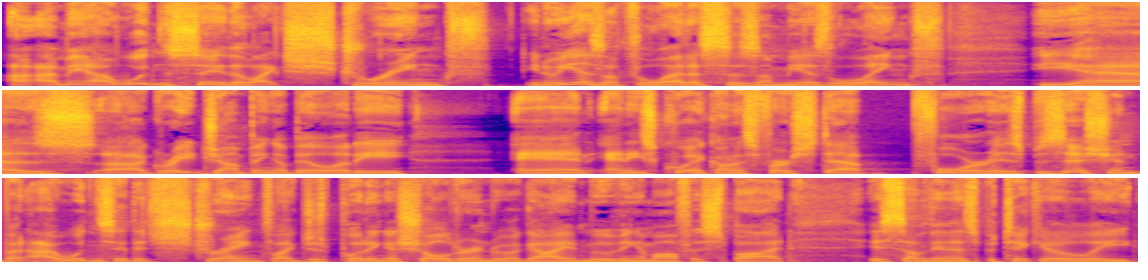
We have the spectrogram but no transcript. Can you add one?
I mean I wouldn't say that like strength you know he has athleticism he has length he has uh, great jumping ability and and he's quick on his first step for his position but I wouldn't say that strength like just putting a shoulder into a guy and moving him off his spot is something that's particularly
